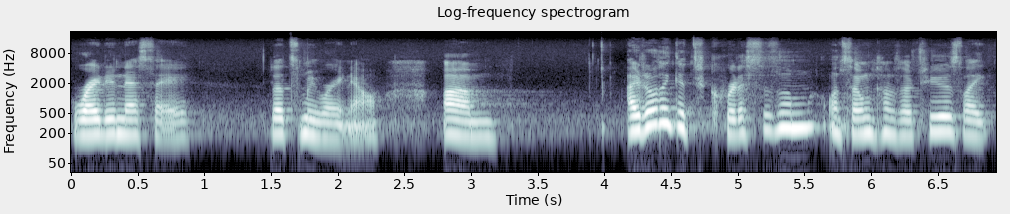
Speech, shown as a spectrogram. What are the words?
write an essay. That's me right now. Um, I don't think it's criticism when someone comes up to you is like,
